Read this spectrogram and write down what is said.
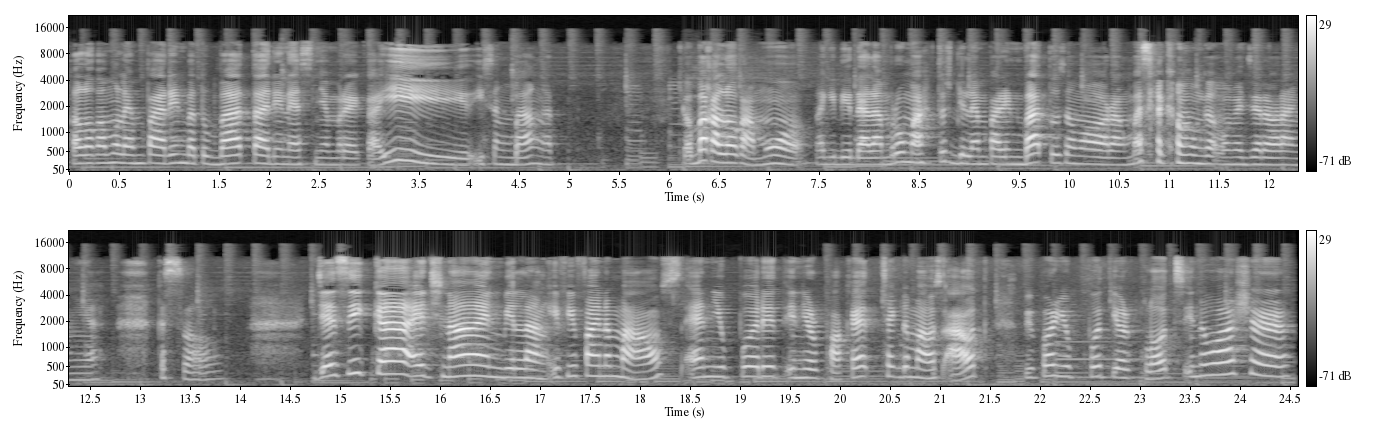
kalau kamu lemparin batu bata di nestnya mereka. Ih, iseng banget. Coba kalau kamu lagi di dalam rumah terus dilemparin batu sama orang, masa kamu nggak mau ngejar orangnya? Kesel. Jessica age 9 bilang, if you find a mouse and you put it in your pocket, check the mouse out before you put your clothes in the washer.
